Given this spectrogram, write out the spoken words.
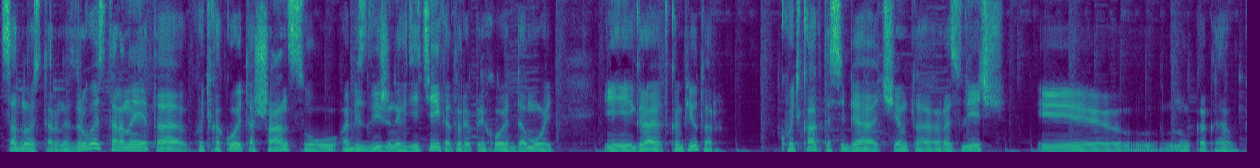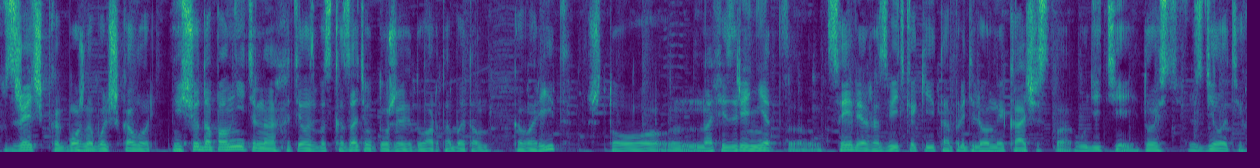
С одной стороны. С другой стороны, это хоть какой-то шанс у обездвиженных детей, которые приходят домой и играют в компьютер, хоть как-то себя чем-то развлечь и ну, как сжечь как можно больше калорий. Еще дополнительно хотелось бы сказать, вот тоже Эдуард об этом говорит, что на физре нет цели развить какие-то определенные качества у детей, то есть сделать их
